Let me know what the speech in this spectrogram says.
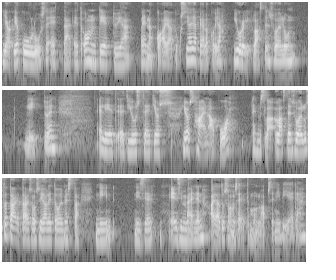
ja, ja kuuluu se, että, että on tiettyjä ennakkoajatuksia ja pelkoja juuri lastensuojeluun liittyen. Eli et, et just se, että jos, jos haen apua esimerkiksi lastensuojelusta tai, tai sosiaalitoimesta, niin, niin se ensimmäinen ajatus on se, että mun lapseni viedään.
